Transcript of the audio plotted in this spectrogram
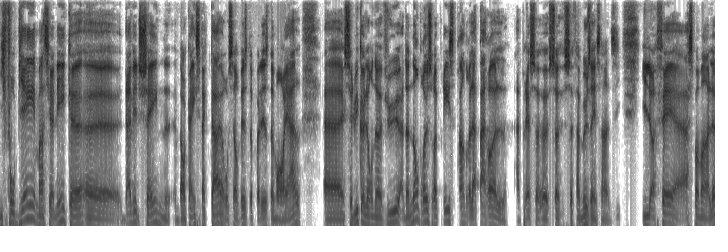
il faut bien mentionner que euh, David Shane, donc inspecteur au service de police de Montréal, euh, celui que l'on a vu à de nombreuses reprises prendre la parole après ce, ce, fameux incendie, il a fait à ce moment-là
